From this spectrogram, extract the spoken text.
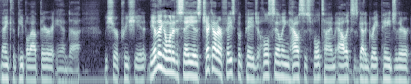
thank the people out there, and uh, we sure appreciate it. The other thing I wanted to say is check out our Facebook page at Wholesaling Houses Full Time. Alex has got a great page there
